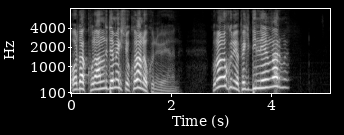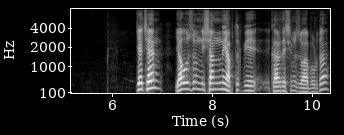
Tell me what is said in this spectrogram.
Orada Kur'anlı demek istiyor. Kur'an okunuyor yani. Kur'an okunuyor. Peki dinleyen var mı? Geçen Yavuz'un nişanını yaptık. Bir kardeşimiz var burada.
